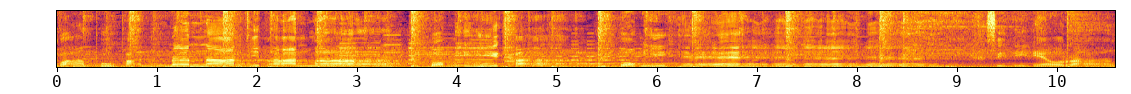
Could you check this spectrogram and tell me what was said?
ความผูกพันเนิ่นนานที่ผ่านมาบ่มีค่าบ่มีแหงสิเหนียวรัง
